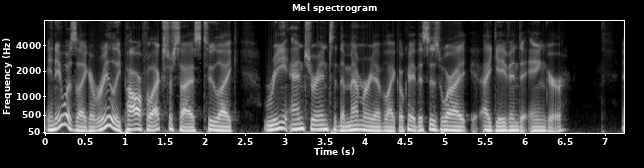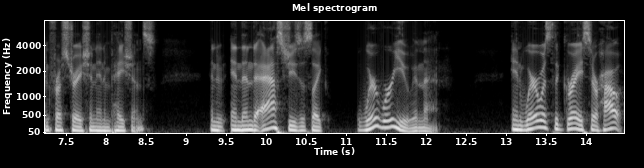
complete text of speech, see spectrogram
and it was like a really powerful exercise to like re-enter into the memory of like okay this is where i i gave into anger and frustration and impatience and and then to ask jesus like where were you in that? And where was the grace or how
